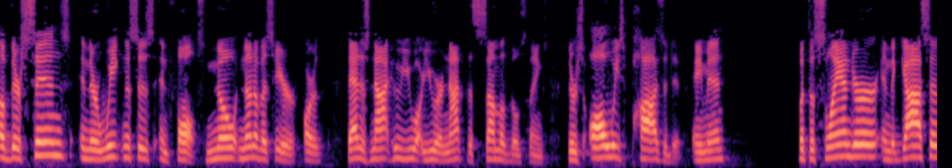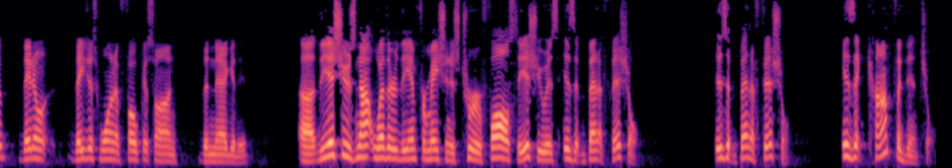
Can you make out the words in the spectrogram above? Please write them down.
of their sins and their weaknesses and faults. No, none of us here are. That is not who you are. You are not the sum of those things. There's always positive. Amen. But the slander and the gossip, they don't. They just want to focus on the negative. Uh, the issue is not whether the information is true or false. The issue is is it beneficial? Is it beneficial? Is it confidential?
